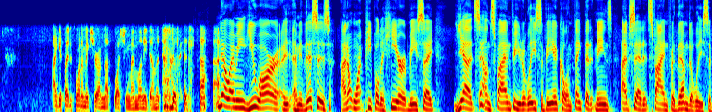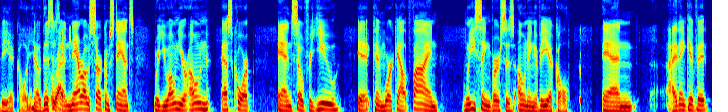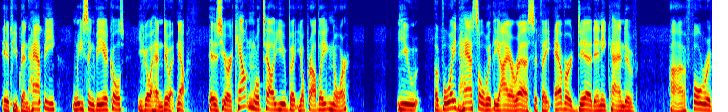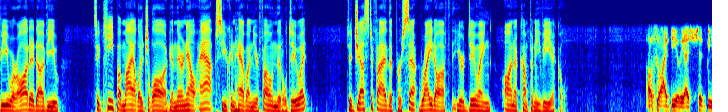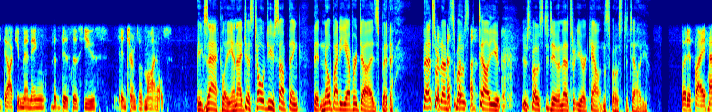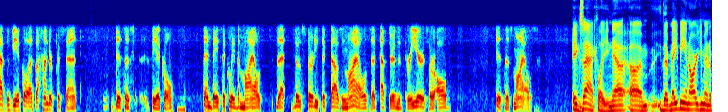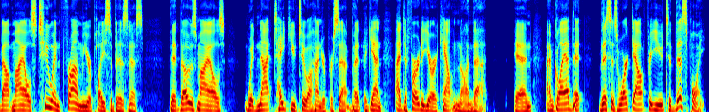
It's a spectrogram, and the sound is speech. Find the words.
I guess I just want to make sure I'm not flushing my money down the toilet. no, I mean, you are. I mean, this is, I don't want people to hear me say, yeah, it sounds fine for you to lease a vehicle and think that it means I've said it's fine for them to lease a vehicle. You know, this is a narrow circumstance where you own your own S Corp. And so for you, it can work out fine leasing versus owning a vehicle. And I think if it if you've been happy leasing vehicles, you go ahead and do it. Now, as your accountant will tell you, but you'll probably ignore, you avoid hassle with the IRS if they ever did any kind of uh, full review or audit of you to keep a mileage log. And there are now apps you can have on your phone that'll do it to justify the percent write off that you're doing on a company vehicle. Oh, also, ideally, I should be documenting the business use in terms of miles. Exactly. And I just told you something that nobody ever does, but that's what I'm supposed to tell you. You're supposed to do, and that's what your accountant's supposed to tell you. But if I have the vehicle as a hundred percent business vehicle, then basically the miles that those thirty six thousand miles that after in the three years are all business miles. Exactly. Now, um, there may be an argument about miles to and from your place of business, that those miles would not take you to 100%. But again, I defer to your accountant on that. And I'm glad that this has worked out for you to this point.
